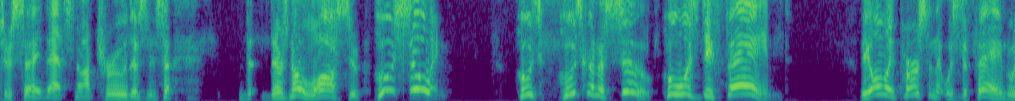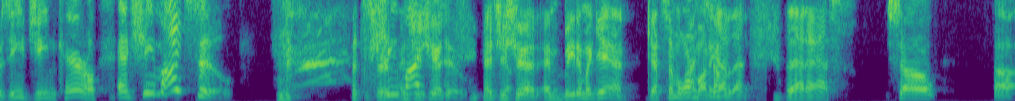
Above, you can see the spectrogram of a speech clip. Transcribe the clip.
to say that's not true. This is, th- there's no lawsuit. Who's suing? Who's who's going to sue? Who was defamed? The only person that was defamed was E. Jean Carroll, and she might sue. That's She true. and might she should. sue. And she should. And beat him again. Get some more money out of that that ass. So, uh,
